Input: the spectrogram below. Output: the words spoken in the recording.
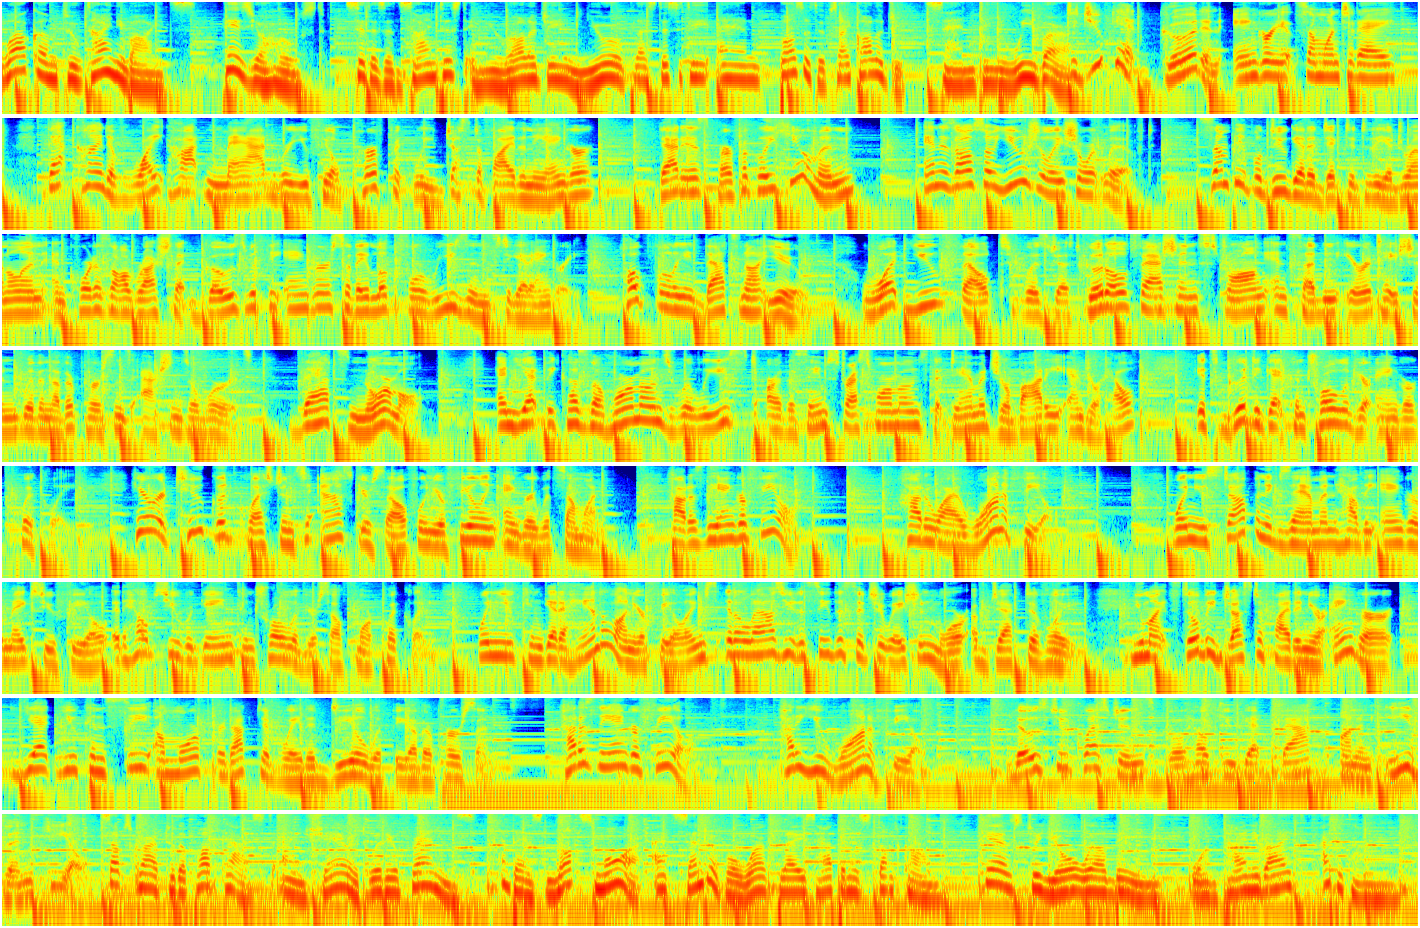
Welcome to Tiny Bites. Here's your host, citizen scientist in neurology, neuroplasticity, and positive psychology, Sandy Weaver. Did you get good and angry at someone today? That kind of white hot and mad where you feel perfectly justified in the anger? That is perfectly human and is also usually short lived. Some people do get addicted to the adrenaline and cortisol rush that goes with the anger, so they look for reasons to get angry. Hopefully, that's not you. What you felt was just good old fashioned, strong and sudden irritation with another person's actions or words. That's normal. And yet, because the hormones released are the same stress hormones that damage your body and your health, it's good to get control of your anger quickly. Here are two good questions to ask yourself when you're feeling angry with someone How does the anger feel? How do I want to feel? When you stop and examine how the anger makes you feel, it helps you regain control of yourself more quickly. When you can get a handle on your feelings, it allows you to see the situation more objectively. You might still be justified in your anger, yet you can see a more productive way to deal with the other person. How does the anger feel? How do you want to feel? Those two questions will help you get back on an even keel. Subscribe to the podcast and share it with your friends. And there's lots more at centerforworkplacehappiness.com. Here's to your well being, one tiny bite at a time.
